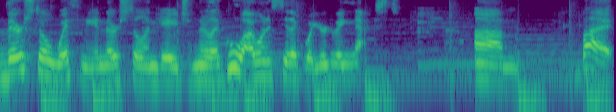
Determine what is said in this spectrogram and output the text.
they're still with me and they're still engaged and they're like, "Ooh, I want to see like what you're doing next." Um, but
